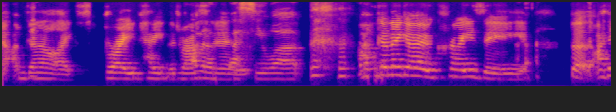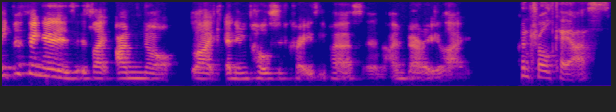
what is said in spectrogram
it. I'm gonna like spray paint the I'm gonna dresses. mess you up. I'm gonna go crazy. But I think the thing is, is like I'm not like an impulsive crazy person. I'm very like Controlled chaos.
